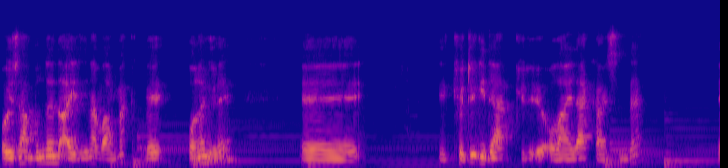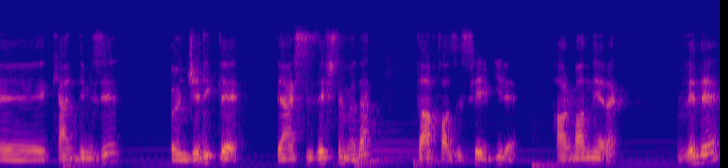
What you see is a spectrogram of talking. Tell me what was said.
O yüzden bunların da ayrılığına varmak ve ona göre e, kötü giden olaylar karşısında e, kendimizi öncelikle değersizleştirmeden daha fazla sevgiyle harmanlayarak ve de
